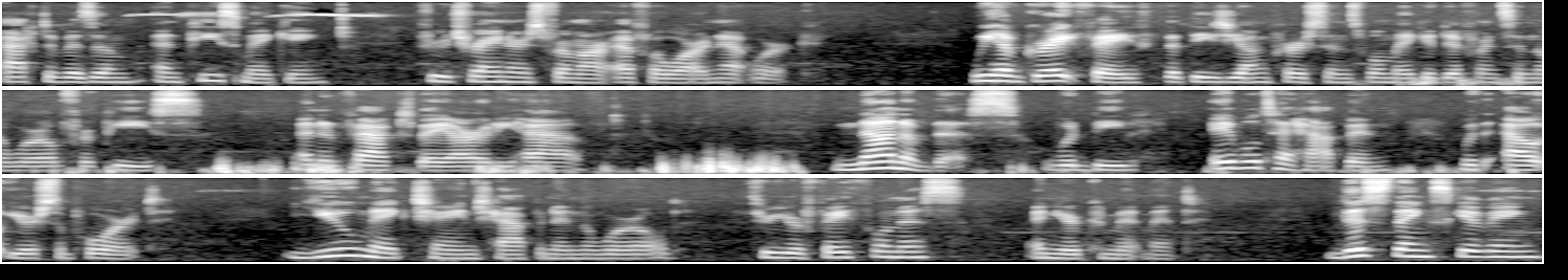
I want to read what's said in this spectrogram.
activism, and peacemaking through trainers from our FOR network. We have great faith that these young persons will make a difference in the world for peace, and in fact, they already have. None of this would be able to happen without your support. You make change happen in the world through your faithfulness and your commitment. This Thanksgiving,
